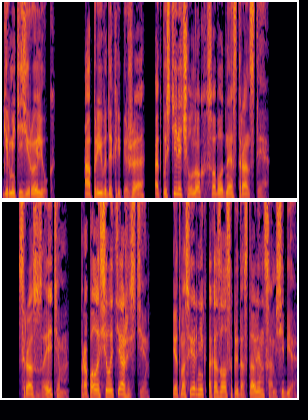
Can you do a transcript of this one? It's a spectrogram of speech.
герметизируя люк, а приводы крепежа отпустили челнок в свободное странствие. Сразу за этим пропала сила тяжести, и атмосферник оказался предоставлен сам себе.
